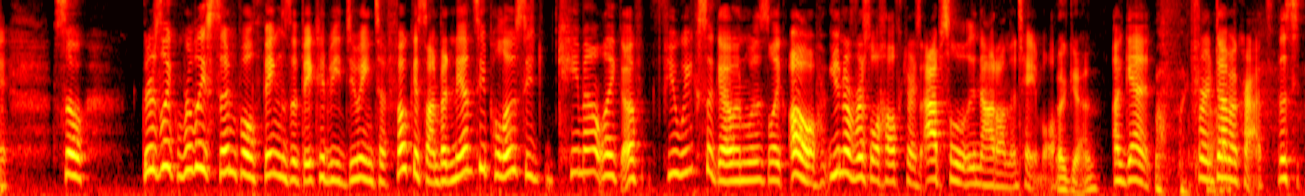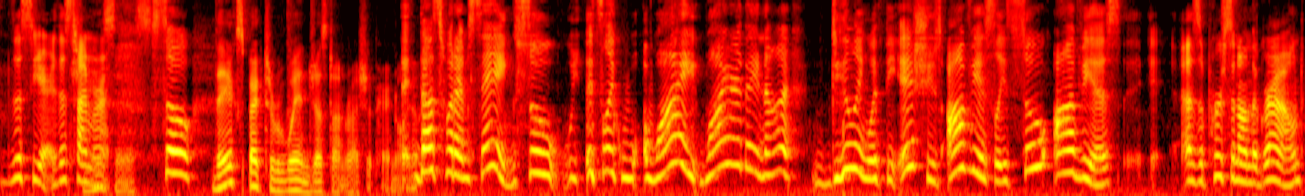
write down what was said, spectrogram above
Yeah. So there's like really simple things that they could be doing to focus on. But Nancy Pelosi came out like a few weeks ago and was like, oh, universal health care is absolutely not on the table. Again, Again, oh for Democrats this this year, this time around. Oh So they expect to win just on Russia paranoia. that's what I'm saying. So it's like, why why are they not dealing with the issues? Obviously, it's so obvious eh, as a person on the ground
